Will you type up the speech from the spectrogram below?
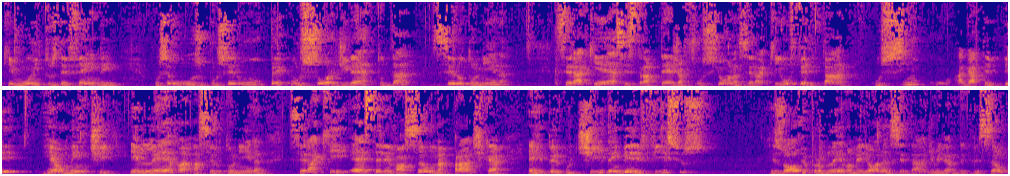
que muitos defendem o seu uso por ser um precursor direto da serotonina. Será que essa estratégia funciona? Será que ofertar o 5-HTP realmente eleva a serotonina? Será que esta elevação na prática é repercutida em benefícios? Resolve o problema? Melhora a ansiedade? Melhora a depressão?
